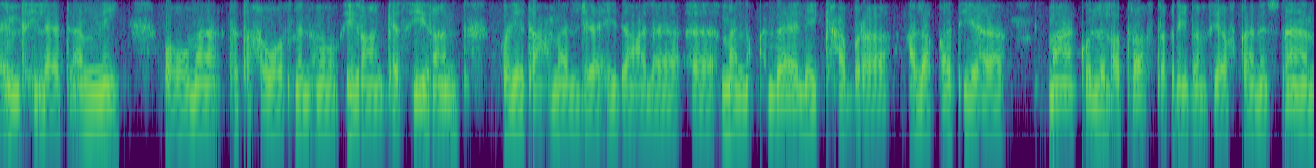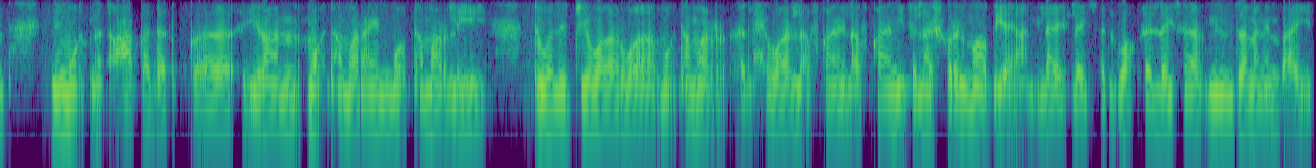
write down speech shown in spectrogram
انفلات أمني وهو ما تتخوف منه إيران كثيرا وهي تعمل جاهدة على منع ذلك عبر علاقاتها مع كل الأطراف تقريبا في أفغانستان. عقدت إيران مؤتمرين مؤتمر لدول الجوار ومؤتمر الحوار الأفغاني الأفغاني في الأشهر الماضية يعني ليس ليس من زمن بعيد.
